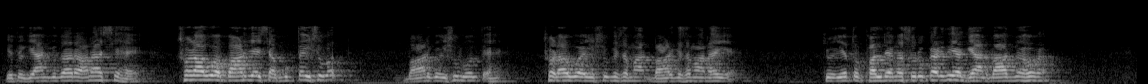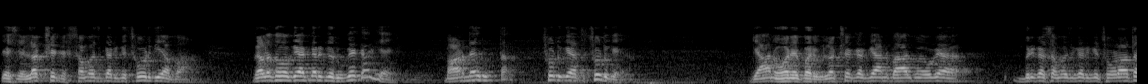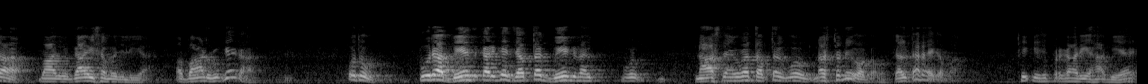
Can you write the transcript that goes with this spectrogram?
ये तो ज्ञान के द्वारा अनाश्य है। छोड़ा हुआ बाण जैसा मुक्त ईशुवत बाण को ईशु बोलते हैं। छोड़ा हुआ ईशु के समान, बाण के समान है ये। क्यों ये तो फल देना शुरू कर दिया, ज्ञान बाद में होगा। जैसे लक्ष्य समझ करके छोड़ दिया बाण। गलत हो गया करके रुकेगा क्या? बाण नहीं रुकता। छूट गया तो छूट गया। ज्ञान होने पर भी लक्ष्य का ज्ञान बाद में हो गया। मृग समझ करके छोड़ा था, बाद में गाय समझ लिया। और बाण रुकेगा। वो तो पूरा भेद करके जब तक वेग नाश नहीं होगा, तब तक वो नष्ट नहीं होगा। वो चलता रहेगा बाण। ठीक इसी प्रकार यहाँ भी है।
